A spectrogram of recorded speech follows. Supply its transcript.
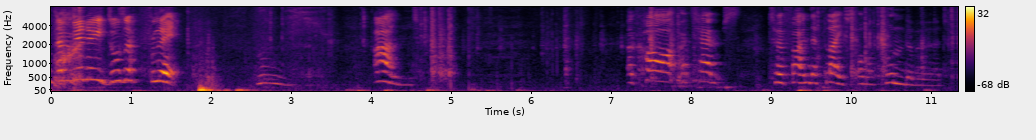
and Minnie does a flip. And a car attempts to find a place on a Thunderbird.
